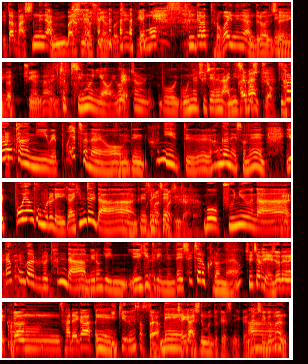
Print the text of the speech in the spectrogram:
일단 맛있느냐 안 맛있느냐가 중요한 거지. 그게 뭐 순대가 들어가 있느냐 안 들어가 있는 네. 중요한 건 아니죠. 저 질문이요. 이거 네. 좀뭐 오늘 주제는 아니지만. 네. 설렁탕이 왜 뽀얗잖아요. 네. 근데 흔히들 한간에서는 이게 뽀얀 국물을 내기가 힘들다. 네, 그래서 이제. 뭐 분유나 네, 땅콩가루를 네, 탄다. 네. 뭐 이런 게 있- 얘기들이 네. 있는데 실제로 그렇나요? 실제로 예전에는 그런 사례가 예. 있기도 했었어요. 네. 제가 아시는 분도 그랬으니까. 근데 아. 지금은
